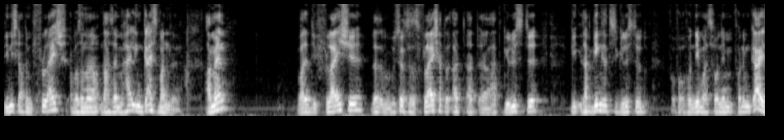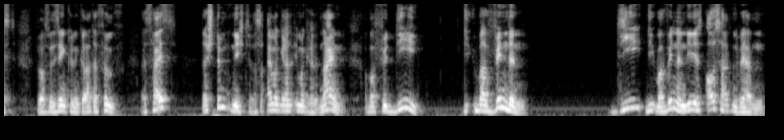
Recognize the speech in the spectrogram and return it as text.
die nicht nach dem Fleisch, aber sondern nach seinem Heiligen Geist wandeln. Amen. weil die Fleische, das, das Fleisch hat, hat, hat, äh, hat Gelüste, hat gegensätzliche Gelüste von dem, was von dem, von dem Geist, was wir sehen können in Galater 5. Es heißt, das stimmt nicht, das ist einmal gerettet, immer gerettet. Nein, aber für die, die überwinden, die, die überwinden, die das aushalten werden,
